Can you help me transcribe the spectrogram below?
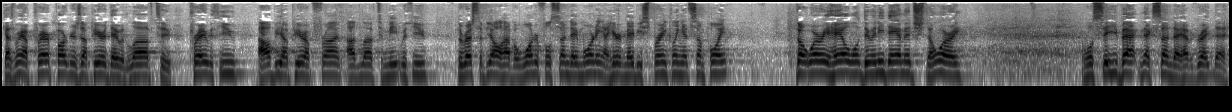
Guys, we have prayer partners up here. They would love to pray with you. I'll be up here up front. I'd love to meet with you. The rest of y'all have a wonderful Sunday morning. I hear it may be sprinkling at some point. Don't worry, hail won't do any damage. Don't worry. And we'll see you back next Sunday. Have a great day.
